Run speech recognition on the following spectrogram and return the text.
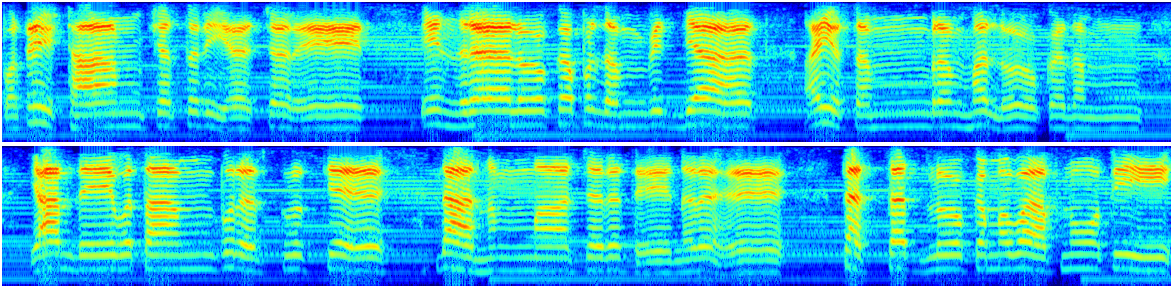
प्रतिष्ठां क्षत्रियचरेत्। इन्द्रलोकप्रदम् विद्यात् अयुतं ब्रह्मलोकदम्। यां देवतां पुरस्कृत्य दानम् आचरते नरः। तत्तद्लोकमवाप्नोति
